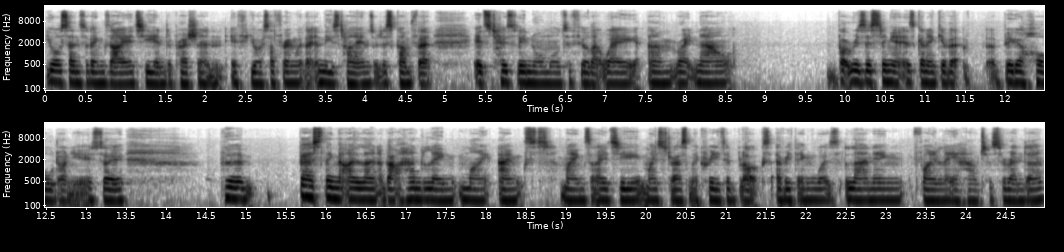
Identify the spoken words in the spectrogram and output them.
your sense of anxiety and depression if you're suffering with it in these times or discomfort. It's totally normal to feel that way um, right now, but resisting it is going to give it a, a bigger hold on you. So the best thing that I learned about handling my angst, my anxiety, my stress, my creative blocks, everything was learning finally how to surrender.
